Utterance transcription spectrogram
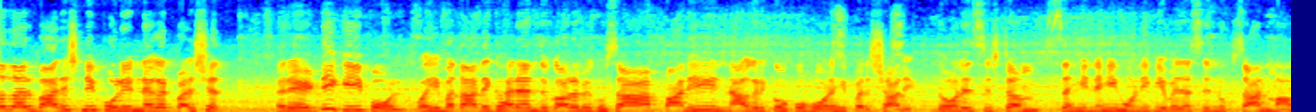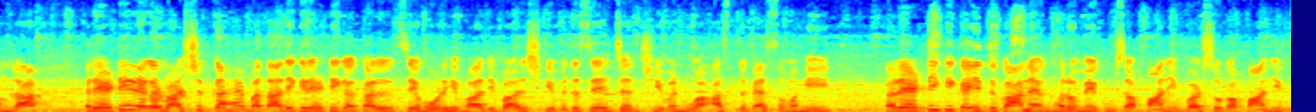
मूसलाधार बारिश ने खोली नगर परिषद। रेहटी की पोल, वहीं बता दें घर एवं दुकानों में घुसा पानी, नागरिकों को हो रही परेशानी। ड्रेनेज सिस्टम सही नहीं होने की वजह से नुकसान मामला रेहटी नगर परिषद का है। बता दें कि रेहटी का कल से हो रही भारी बारिश की वजह से जनजीवन हुआ अस्त व्यस्त। वहीं रेहटी की कई दुकानें घरों में घुसा पानी, वर्षों का पानी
